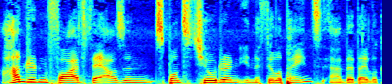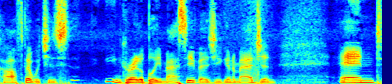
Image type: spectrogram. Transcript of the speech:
105,000 sponsored children in the Philippines uh, that they look after, which is incredibly massive, as you can imagine. And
